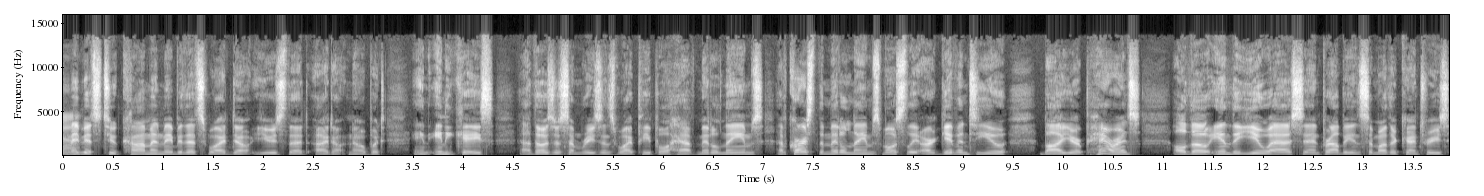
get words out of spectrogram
Yeah, maybe it's too common. Maybe that's why I don't use that. I don't know. But in any case, uh, those are some reasons why people have middle names. Of course, the middle names mostly are given to you by your parents, although in the U.S. and probably in some other countries,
